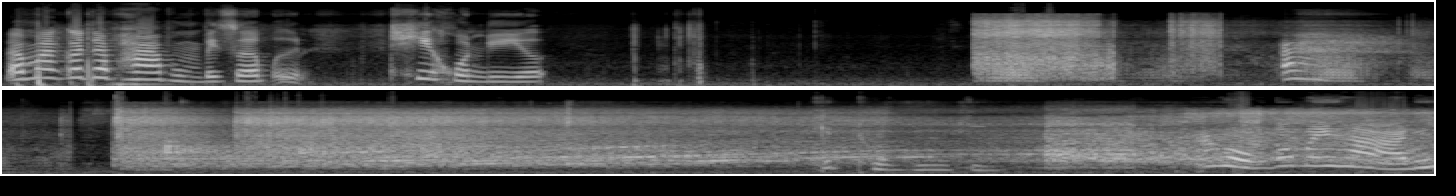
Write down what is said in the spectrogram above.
แล้วมันก็จะพาผมไปเซิร์ฟอื่น ที่คนเยอะๆอะ คิดถูกจริงๆแล้วผมต้องไปหาที่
